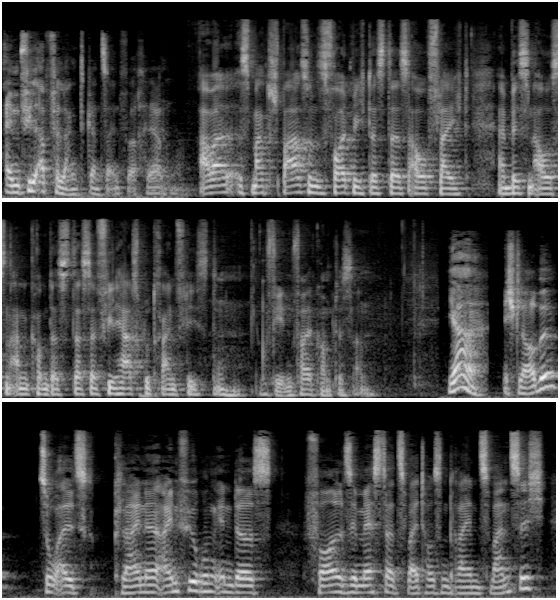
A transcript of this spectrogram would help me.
einem viel abverlangt, ganz einfach, ja. Aber es macht Spaß und es freut mich, dass das auch vielleicht ein bisschen außen ankommt, dass, dass da viel Herzblut reinfließt. Mhm. Auf jeden Fall kommt es an. Ja, ich glaube, so als kleine Einführung in das Fall-Semester 2023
